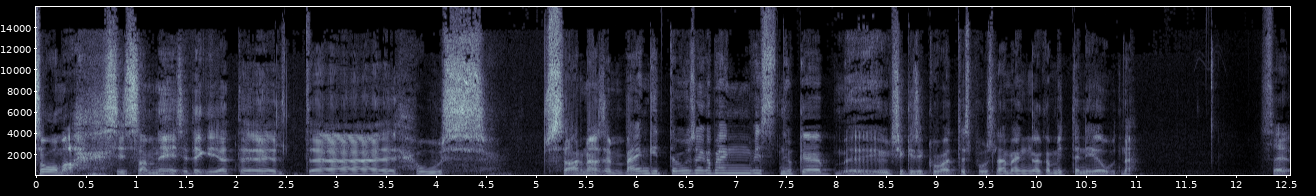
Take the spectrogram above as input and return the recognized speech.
Sooma, siis Amnesia tegijatelt äh, uus sarnase mängitavusega mäng vist, niisugune äh, üksikisiku vaates puslemäng, aga mitte nii õudne. see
